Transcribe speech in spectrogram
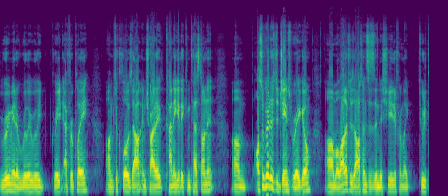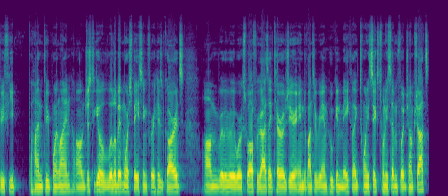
Rui made a really, really great effort play um, to close out and try to kind of get a contest on it. Um, also credit to James Borrego. Um, a lot of his offense is initiated from like two to three feet behind the three point line, um, just to give a little bit more spacing for his guards. Um, really, really works well for guys like Terry Rozier and Devonte Graham who can make like 26, 27 foot jump shots.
